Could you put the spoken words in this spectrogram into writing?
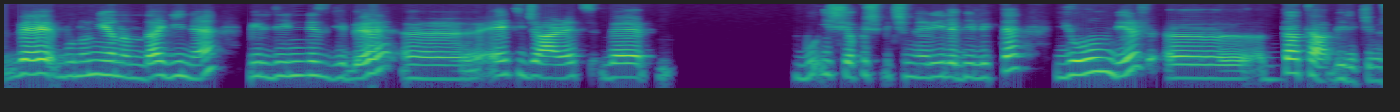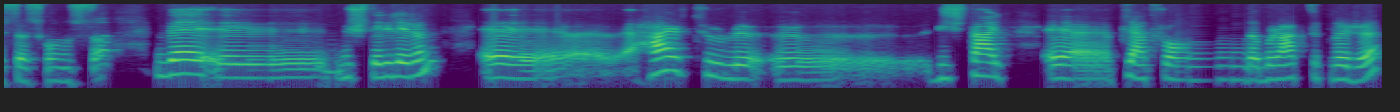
ve bunun yanında yine bildiğiniz gibi e-ticaret ve bu iş yapış biçimleriyle birlikte yoğun bir e, data birikimi söz konusu ve e, müşterilerin e, her türlü e, dijital e, platformda bıraktıkları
